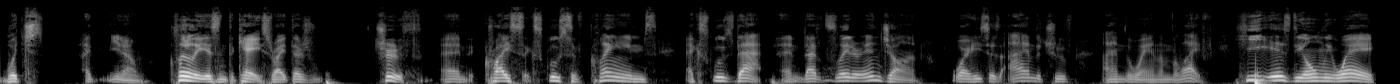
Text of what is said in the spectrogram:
which I, you know, clearly isn't the case, right? There's truth and Christ's exclusive claims excludes that. And that's later in John where he says, I am the truth, I am the way, and I'm the life. He is the only way.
